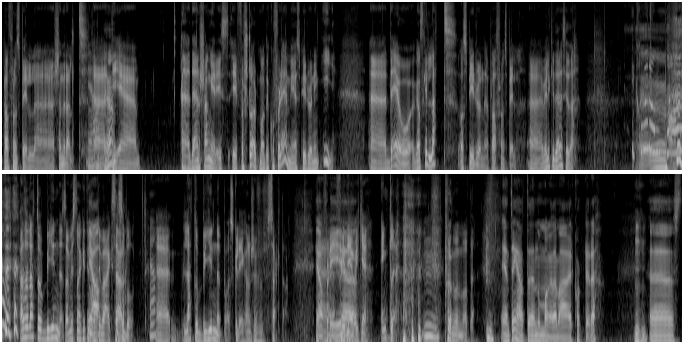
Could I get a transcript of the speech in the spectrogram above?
plattformspill eh, generelt. Ja. Eh, de er, eh, det er en sjanger jeg, forstår på en måte hvorfor det er mye speedrunning i. Eh, det er jo ganske lett å speedrunne plattformspill. Eh, vil ikke dere si det? altså lett å begynne. Så vi snakket jo om Ja, at de var accessible. Ja. Eh, lett å begynne på, skulle jeg kanskje sagt. da. Ja, fordi, fordi de er jo ikke enkle, Mm. på noen måte. En ting er at eh, mange av dem er kortere. Eh, s-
